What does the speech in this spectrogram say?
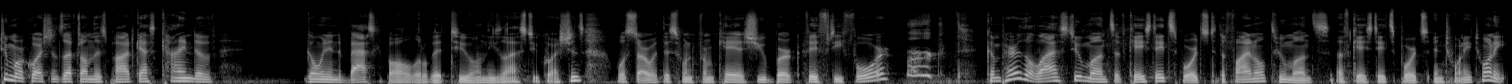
two more questions left on this podcast. Kind of going into basketball a little bit too on these last two questions. We'll start with this one from KSU Burke 54. Burke. Compare the last two months of K State sports to the final two months of K State sports in 2020.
